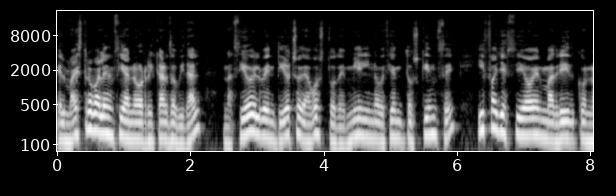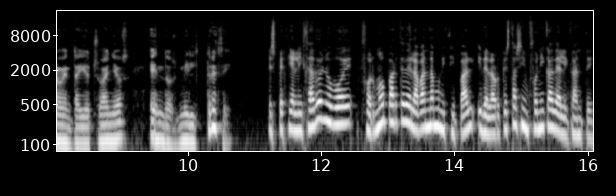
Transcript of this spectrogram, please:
El maestro valenciano Ricardo Vidal nació el 28 de agosto de 1915 y falleció en Madrid con 98 años en 2013. Especializado en oboe, formó parte de la banda municipal y de la Orquesta Sinfónica de Alicante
